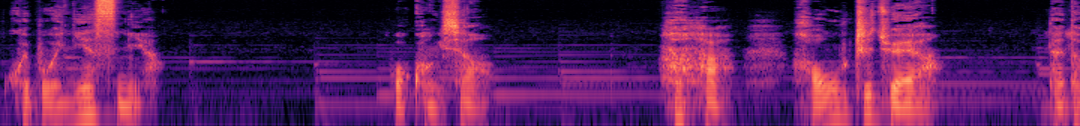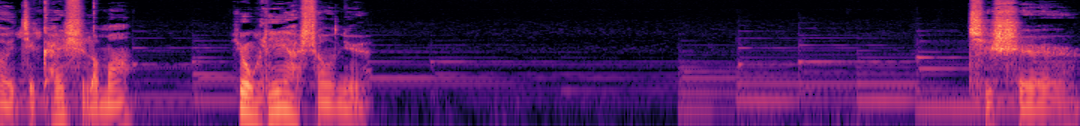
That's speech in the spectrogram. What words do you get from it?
会不会捏死你啊？”我狂笑，哈哈，毫无知觉呀！难道已经开始了吗？用力啊，少女！其实，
